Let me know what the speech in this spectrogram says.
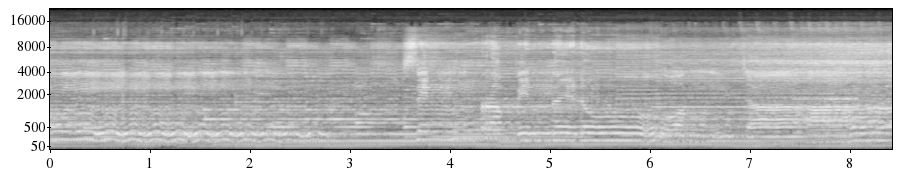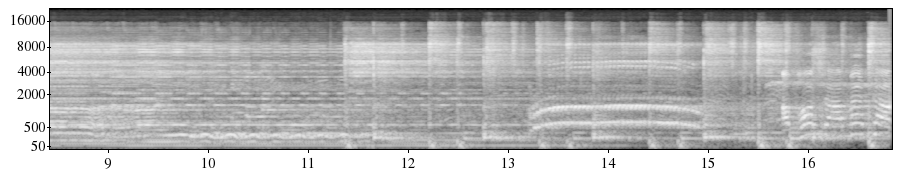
ลศิลปินในดวง อะพ่อจ๋าแม่จ๋า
